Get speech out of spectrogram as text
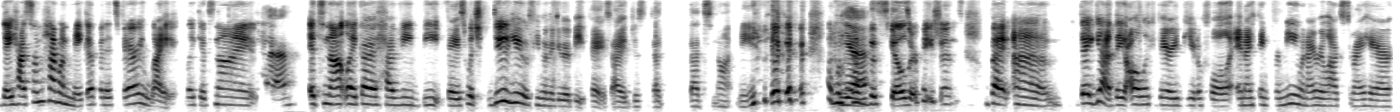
they have some have on makeup, but it's very light. Like it's not. Yeah. It's not like a heavy beat face. Which do you if you want to do a beat face? I just that that's not me. I don't yeah. have the skills or patience. But um they yeah, they all look very beautiful. And I think for me when I relaxed my hair,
